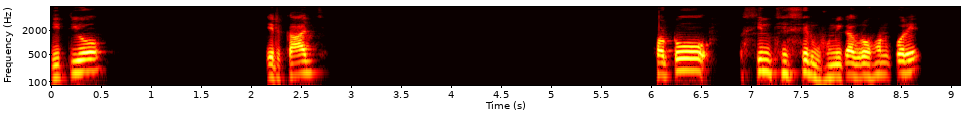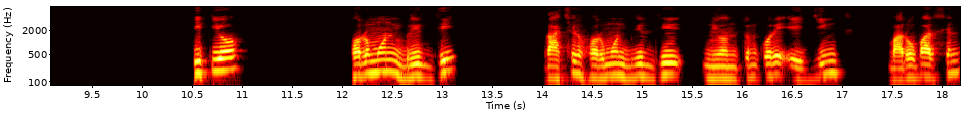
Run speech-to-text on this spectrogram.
দ্বিতীয়, এর কাজ ফটোসিনথেসিসের ভূমিকা গ্রহণ করে। তৃতীয় হরমোন বৃদ্ধি। গাছের হরমোন বৃদ্ধি নিয়ন্ত্রণ করে এই জিঙ্ক বারো পার্সেন্ট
